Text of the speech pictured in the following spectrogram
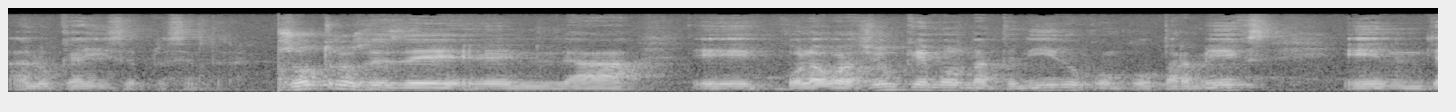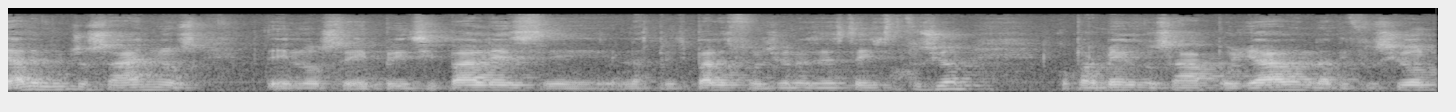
a lo que ahí se presentará. Nosotros desde la eh, colaboración que hemos mantenido con Coparmex en ya de muchos años en los, eh, principales, eh, las principales funciones de esta institución. Coparmex nos ha apoyado en la difusión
